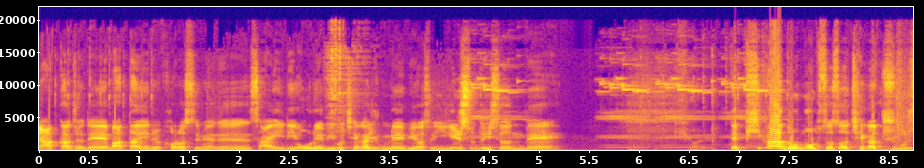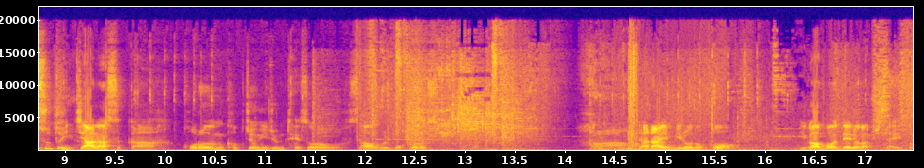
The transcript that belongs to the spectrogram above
아까 전에 맞다이를 걸었으면은 사일이 5렙이고 제가 6렙이어서 이길 수도 있었는데 결 근데 피가 너무 없어서 제가 죽을 수도 있지 않았을까. 그런 걱정이 좀 돼서 싸움을 못 걸었습니다. 자 라인 밀어놓고 이거 한번 내려갑시다 이거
